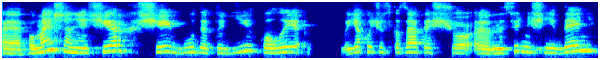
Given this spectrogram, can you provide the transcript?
Е, поменшення черг ще й буде тоді, коли я хочу сказати, що е, на сьогоднішній день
